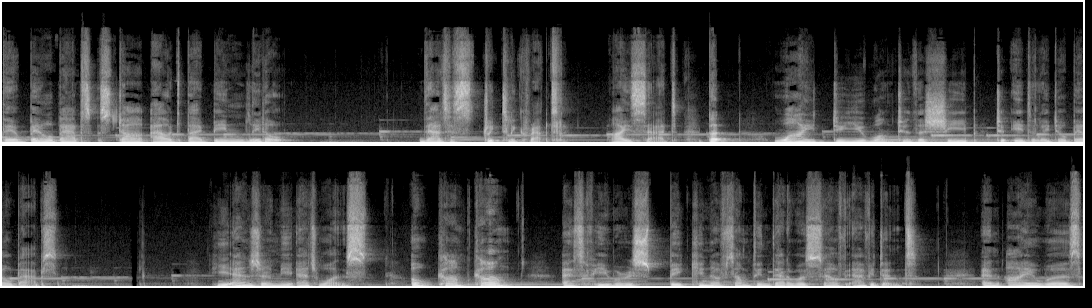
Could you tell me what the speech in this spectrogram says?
their baobabs start out by being little. That's strictly correct, I said. But why do you want the sheep to eat little baobabs? He answered me at once. Oh, come, come! As if he were speaking of something that was self evident, and I was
